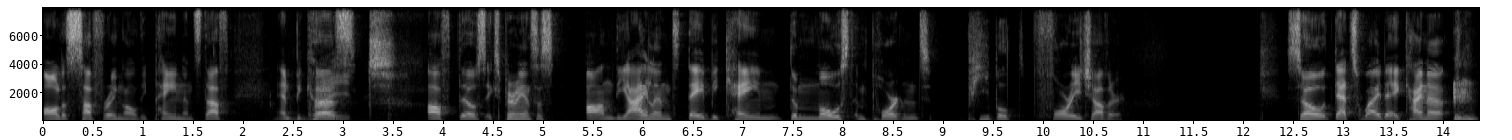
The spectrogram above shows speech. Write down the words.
all the suffering all the pain and stuff and because Right. of those experiences on the island they became the most important people for each other. So that's why they kind of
